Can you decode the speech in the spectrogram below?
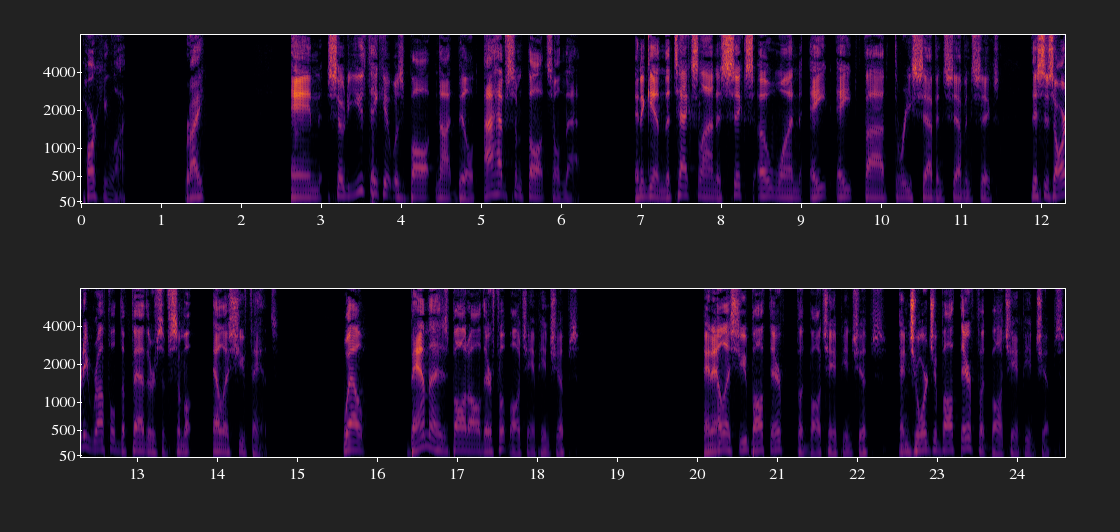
parking lot, right? And so, do you think it was bought, not built? I have some thoughts on that. And again, the text line is 601 885 3776. This has already ruffled the feathers of some LSU fans. Well, Bama has bought all their football championships, and LSU bought their football championships, and Georgia bought their football championships.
